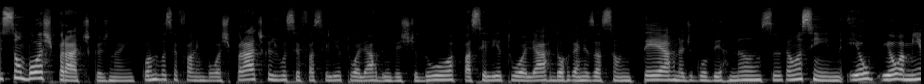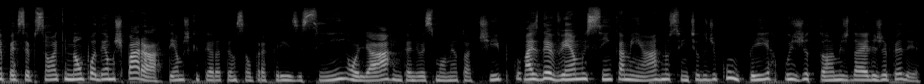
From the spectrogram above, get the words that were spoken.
isso são boas práticas, né? E quando você fala em boas práticas, você facilita o olhar do investidor, facilita o olhar da organização interna, de governança. Então, assim, eu, eu a minha percepção é que não podemos parar. Temos que ter atenção para a crise, sim, olhar, entendeu? Esse momento atípico, mas devemos sim caminhar no sentido de cumprir os ditames da LGPD.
